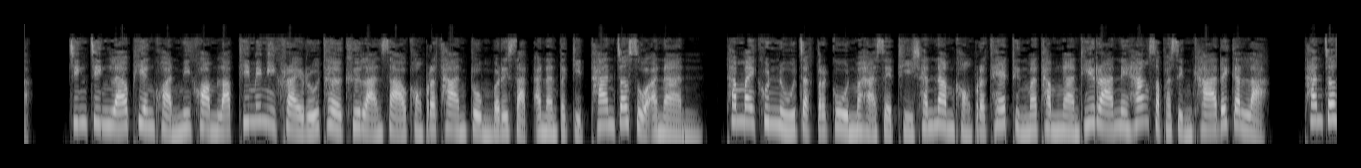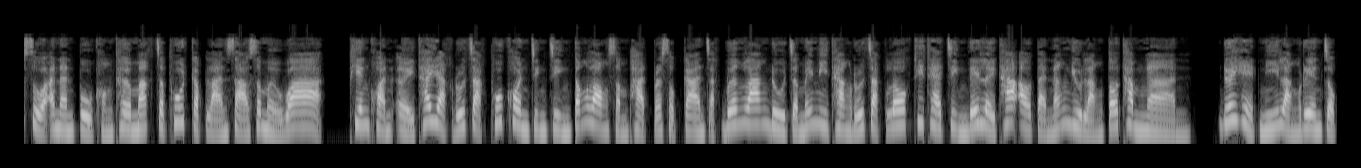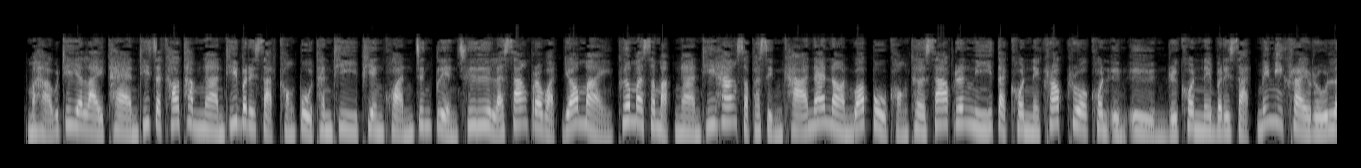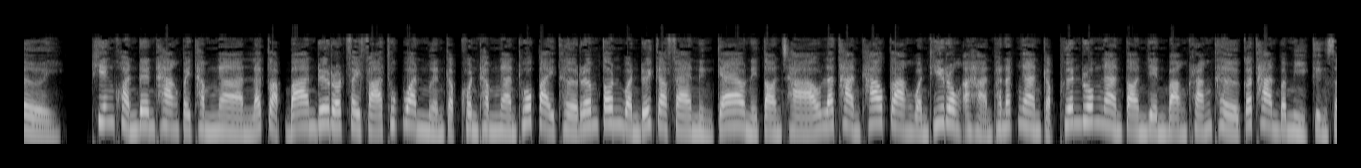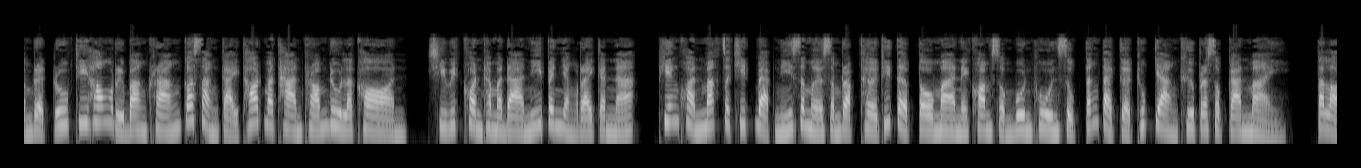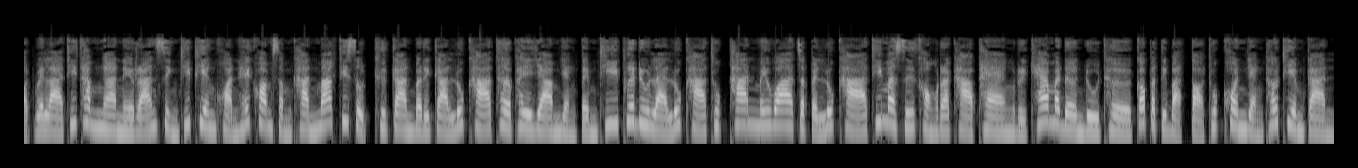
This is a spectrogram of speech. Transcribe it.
จริง ๆ แล้วเพียงขวัญมีความลับที่ไม่มีใครรู้เธอคือหลานสาวของประธานกลุ่มบริษัทอนันตกิจท่านเจ้าสัวอนันต์ทำไมคุณหนูจากตระกูลมหาเศรษฐีชั้นนำของประเทศถึงมาทำงานที่ร้านในห้างสรรพสินค้าได้กันละ่ะ ท่านเจ้าสัวอนันต์ปู่ของเธอมักจะพูดกับหลานสาวเสมอว่า เพียงขวัญเอ๋ยถ้าอยากรู้จักผู้คนจริง ๆ ต้องลองสัมผัสประสบการณ์จากเบื้องล่างดูจะไม่มีทางรู้จักโลกที่แท้จริงได้เลยถ้าเอาแต่นั่งอยู่หลังโต๊ะทำงาน ด้วยเหตุนี้หลังเรียนจบมหาวิทยาลัยแทนที่จะเข้าทำงานที่บริษัทของปู่ทันทีเพียงขวัญจึงเปลี่ยนชื่อและสร้างประวัติย่อใหม่ เพื่อมาสมัครงานที่ห้างสรรพสินค้าแน่นอนว่าปู่ของเธอทราบเรื่องนี้ แต่คนในครอบครัวคนอื่น ๆ หรือคนในบริษัทไม่มีใครรู้เลย เพียงขวัญเดินทางไปทำงานและกลับบ้านด้วยรถไฟฟ้าทุกวันเหมือนกับคนทำงานทั่วไปเธอเริ่มต้นวันด้วยกาแฟหนึ่งแก้วในตอนเช้า และทานข้าวกลางวันที่โรงอาหารพนักงานกับเพื่อนร่วมงานตอนเย็นบางครั้งเธอก็ทานบะหมี่กึ่งสำเร็จรูปที่ห้องหรือบางครั้งก็สั่งไก่ทอดมาทานพร้อมดูละคร ชีวิตคนธรรมดานี่เป็นอย่างไรกันนะ เพียงขวัญมักจะคิดแบบนี้เสมอสำหรับเธอที่เติบโตมาในความสมบูรณ์พูนสุขตั้งแต่เกิดทุกอย่างคือประสบการณ์ใหม่ ตลอดเวลาที่ทำงานในร้านสิ่งที่เพียงขวัญให้ความสำคัญมากที่สุด คือการบริการลูกค้าเธอพยายามอย่างเต็มที่เพื่อดูแลลูกค้าทุกท่านไม่ว่าจะเป็นลูกค้าที่มาซื้อของราคาแพง หรือแค่มาเดินดูเธอก็ปฏิบัติต่อทุกคนอย่างเท่าเทียมกัน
